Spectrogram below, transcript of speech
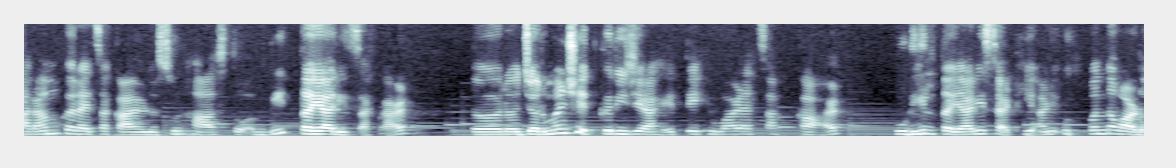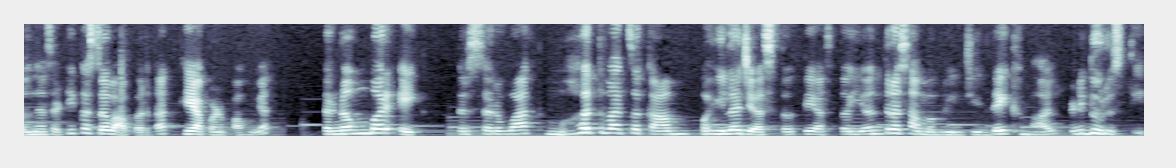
आराम करायचा काळ नसून हा असतो अगदी तयारीचा काळ. तर जर्मन शेतकरी जे आहेत ते हिवाळ्याचा काळ पुढील तयारीसाठी आणि उत्पन्न वाढवण्यासाठी कसं वापरतात हे आपण पाहूयात. तर नंबर एक तर सर्वात महत्वाचं काम पहिलं जे असतं ते असतं यंत्रसामग्रींची देखभाल आणि दुरुस्ती.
